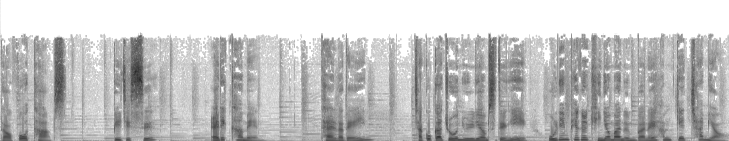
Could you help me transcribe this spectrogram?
더 포탑스, 비지스, 에릭 카멘, 테일러 데인, 작곡가 존 윌리엄스 등이 올림픽을 기념한 음반에 함께 참여.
